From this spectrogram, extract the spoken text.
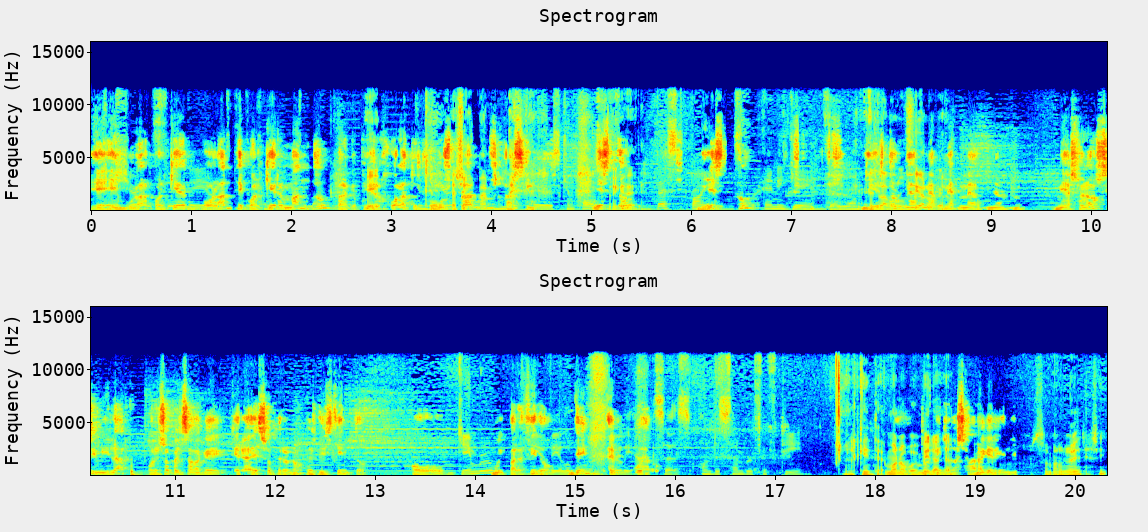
eh, emular cualquier volante, cualquier mando para que pudieras Sí. jugar a tus juegos planos así. Y esto- y esto- y Y Es la esto me, evolución, me- me- me- ha sonado similar, por eso pensaba que era eso, pero no, es distinto. O muy parecido. Game eh, El 15. Bueno, pues mira, ya. la semana que viene. Semana que viene, sí.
